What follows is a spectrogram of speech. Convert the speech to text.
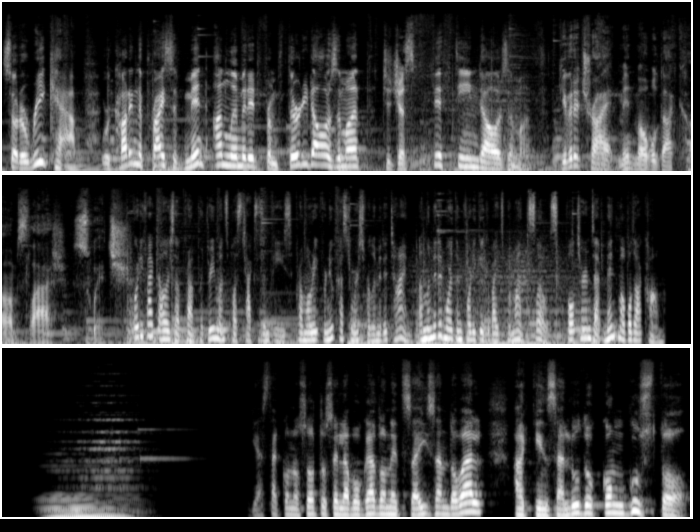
So to recap, we're cutting the price of Mint Unlimited from $30 a month to just $15 a month. Give it a try at mintmobile.com slash switch. $45 upfront for three months plus taxes and fees. Promo rate for new customers for limited time. Unlimited more than 40 gigabytes per month. Slows. Full terms at mintmobile.com. Ya está con nosotros el abogado Netzaí Sandoval, a quien saludo con gusto.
